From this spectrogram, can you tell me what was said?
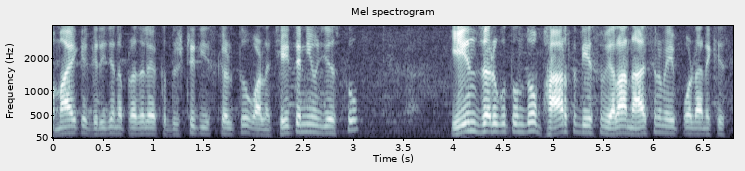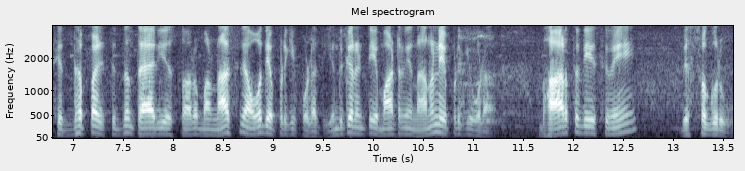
అమాయక గిరిజన ప్రజల యొక్క దృష్టి తీసుకెళ్తూ వాళ్ళని చైతన్యం చేస్తూ ఏం జరుగుతుందో భారతదేశం ఎలా నాశనం అయిపోవడానికి సిద్ధపడి సిద్ధం తయారు చేస్తున్నారో మన నాశనం అవ్వదు ఎప్పటికీ కూడా అది. ఎందుకంటే ఈ మాట నేను అనను ఎప్పటికీ కూడా. భారతదేశమే విశ్వగురువు.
